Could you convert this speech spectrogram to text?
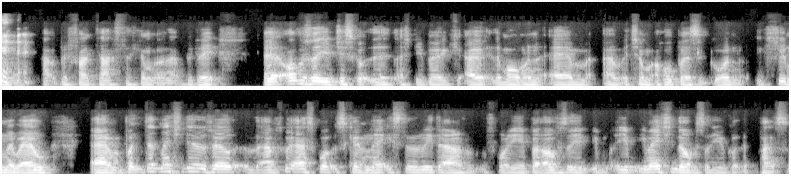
yeah that would be fantastic, that would be great. Uh, obviously, you've just got the this new book out at the moment, um, uh, which I'm, i hope is going extremely well. Um, but you did mention there as well. I was going to ask what was kind of next in the radar for you, but obviously you, you, you mentioned obviously you've got the pants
